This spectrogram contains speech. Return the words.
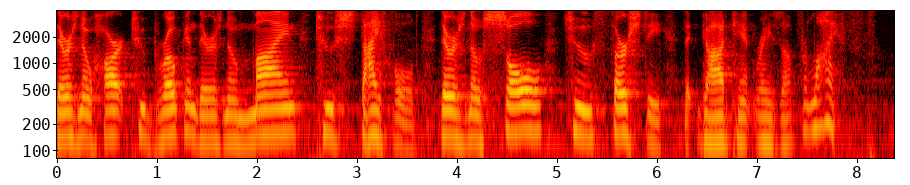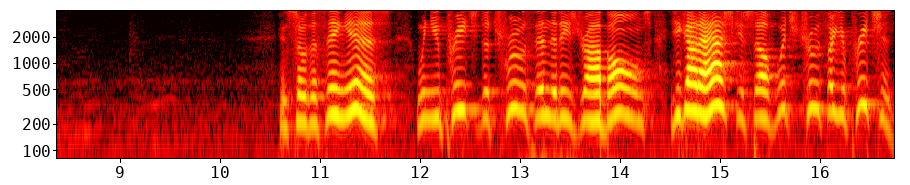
There is no heart too broken. There is no mind too stifled. There is no soul too thirsty that God can't raise up for life. And so the thing is, when you preach the truth into these dry bones, you got to ask yourself, which truth are you preaching?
